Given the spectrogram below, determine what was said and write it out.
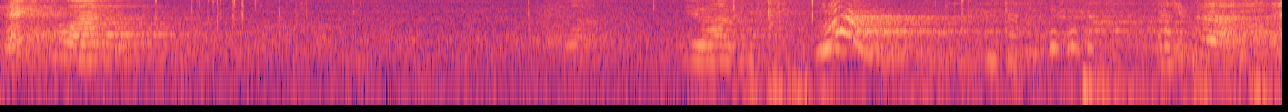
next one. You have. it's a.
